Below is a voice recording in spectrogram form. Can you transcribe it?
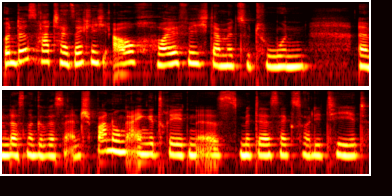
Und das hat tatsächlich auch häufig damit zu tun, ähm, dass eine gewisse Entspannung eingetreten ist mit der Sexualität,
